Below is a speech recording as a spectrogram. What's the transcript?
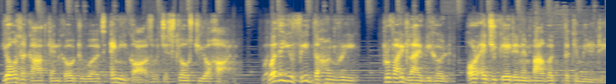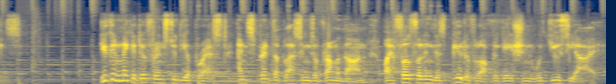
Your zakat can go towards any cause which is close to your heart. Whether you feed the hungry, provide livelihood, or educate and empower the communities. You can make a difference to the oppressed and spread the blessings of Ramadan by fulfilling this beautiful obligation with UCI.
